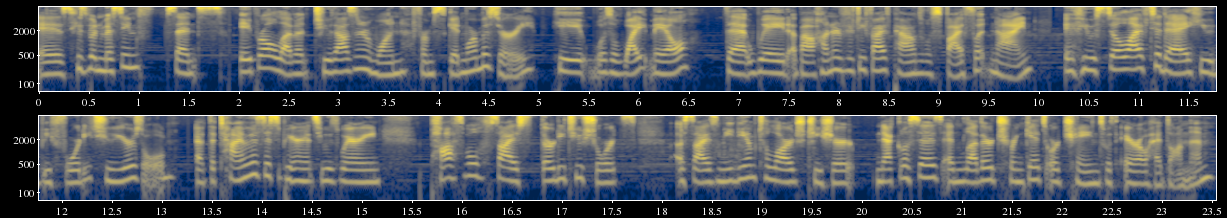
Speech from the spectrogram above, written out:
is he's been missing since April 11th, 2001, from Skidmore, Missouri. He was a white male that weighed about 155 pounds, was 5 foot 9. If he was still alive today, he would be 42 years old. At the time of his disappearance, he was wearing possible size 32 shorts, a size medium to large t shirt, necklaces, and leather trinkets or chains with arrowheads on them.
